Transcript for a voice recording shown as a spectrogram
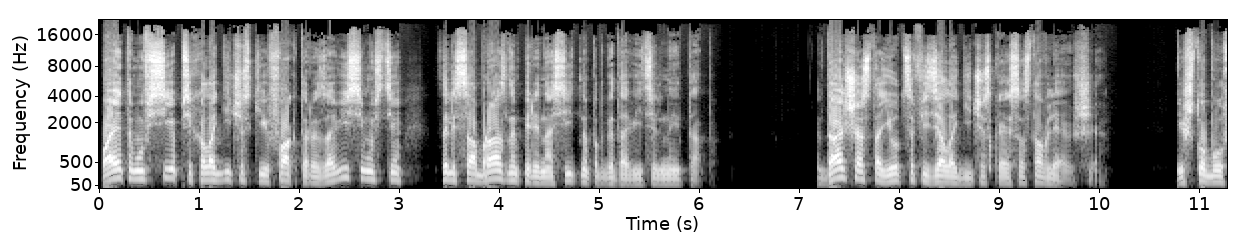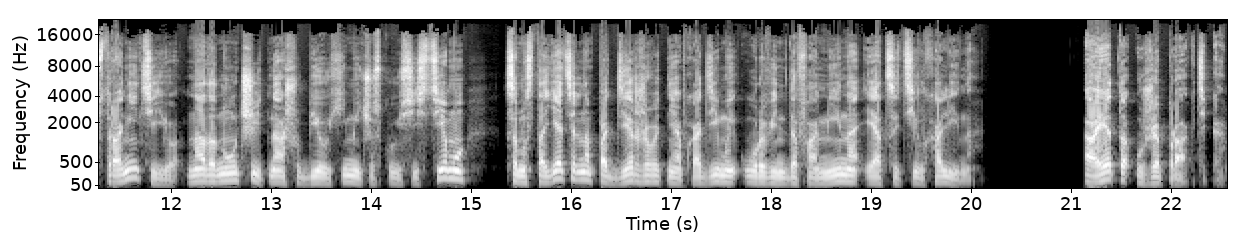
Поэтому все психологические факторы зависимости целесообразно переносить на подготовительный этап. Дальше остается физиологическая составляющая. И чтобы устранить ее, надо научить нашу биохимическую систему самостоятельно поддерживать необходимый уровень дофамина и ацетилхолина. А это уже практика.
